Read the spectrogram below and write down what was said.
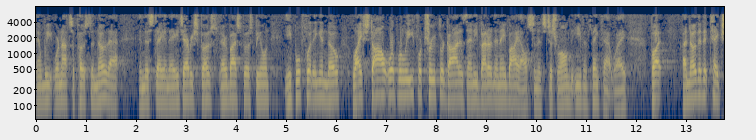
and we, we're not supposed to know that in this day and age. Every supposed, everybody's supposed to be on equal footing and no lifestyle or belief or truth or God is any better than anybody else, and it's just wrong to even think that way. But I know that it takes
